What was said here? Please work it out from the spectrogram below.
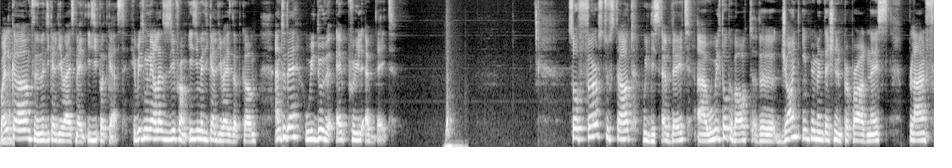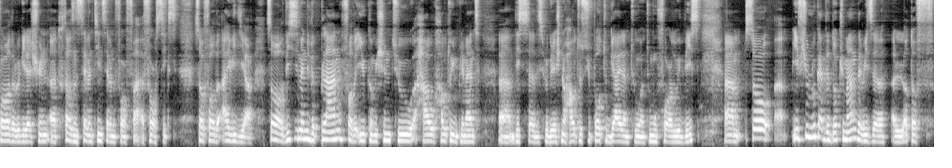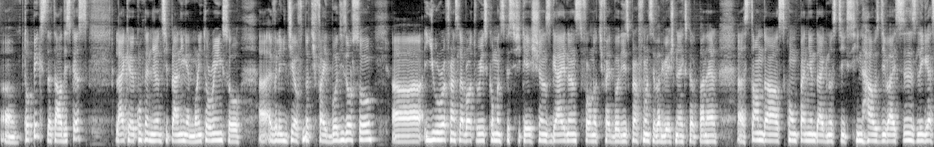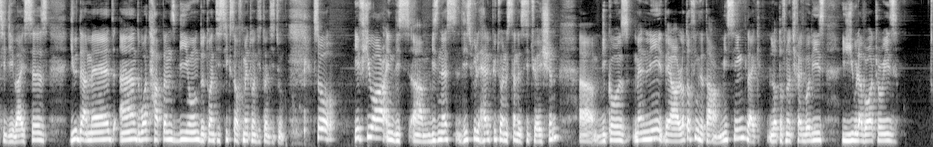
Welcome to the Medical Device Made Easy podcast. Here is Monir El Azzouzi from easymedicaldevice.com and today we'll do the April update. So first to start with this update, uh, we will talk about the joint implementation and preparedness plan for the regulation uh, 2017-746 so for the IVDR so this is mainly the plan for the EU Commission to how how to implement uh, this uh, this regulation or how to support to guide and to uh, to move forward with this. Um, so uh, if you look at the document there is a, a lot of uh, topics that are discussed like uh, contingency planning and monitoring, so uh, availability of notified bodies also, uh, EU reference laboratories, common specifications, guidance for notified bodies, performance evaluation expert panel, uh, standards, companion diagnostics, in-house devices, legacy devices, EUDAMED, and what happens beyond the 26th of May 2022. So if you are in this um, business, this will help you to understand the situation uh, because mainly there are a lot of things that are missing, like a lot of notified bodies, EU laboratories,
